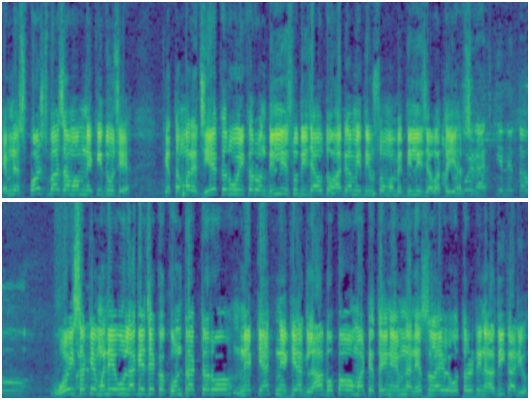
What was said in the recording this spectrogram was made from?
એમને સ્પષ્ટ ભાષામાં અમને કીધું છે કે તમારે જે કરવું એ કરો દિલ્હી સુધી જાઓ તો આગામી દિવસોમાં અમે દિલ્હી જવા તૈયાર છીએ. રાજકીય નેતાઓ હોઈ શકે મને એવું લાગે છે કે કોન્ટ્રાક્ટરો ને ક્યાંક ને ક્યાંક લાભ અપાવવા માટે થઈને એમના નેશનલ હાઈવે ઓથોરિટીના અધિકારીઓ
